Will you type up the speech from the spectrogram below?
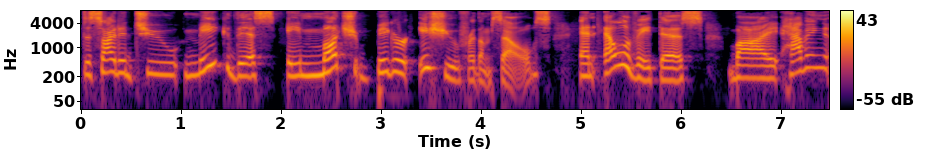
decided to make this a much bigger issue for themselves and elevate this by having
